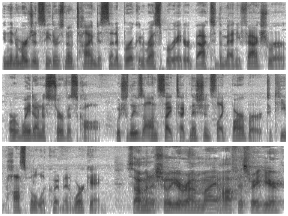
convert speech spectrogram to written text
In an emergency, there's no time to send a broken respirator back to the manufacturer or wait on a service call, which leaves on site technicians like Barber to keep hospital equipment working. So I'm going to show you around my office right here.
